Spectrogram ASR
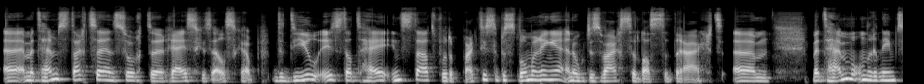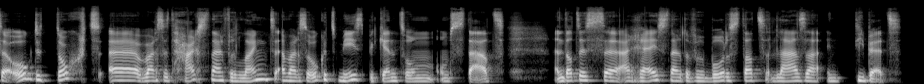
Uh, en met hem start zij een soort uh, reisgezelschap. De deal is dat hij instaat voor de praktische beslommeringen en ook de zwaarste lasten draagt. Um, met hem onderneemt ze ook de tocht uh, waar ze het hardst naar verlangt en waar ze ook het meest bekend om, om staat. En dat is haar reis naar de verboden stad Lhasa in Tibet.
